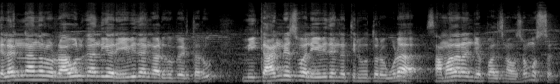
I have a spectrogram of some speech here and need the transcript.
తెలంగాణలో రాహుల్ గాంధీ గారు ఏ విధంగా అడుగు పెడతారు మీ కాంగ్రెస్ వాళ్ళు ఏ విధంగా తిరుగుతారో కూడా సమాధానం చెప్పాల్సిన అవసరం వస్తుంది.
